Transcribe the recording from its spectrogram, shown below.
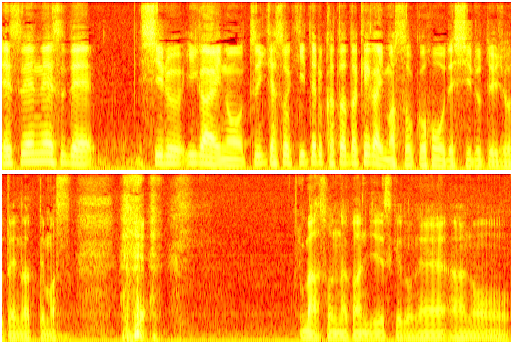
SNS で知る以外のツイキャスを聞いてる方だけが今、速報で知るという状態になってます。まあ、そんな感じですけどね、あの、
